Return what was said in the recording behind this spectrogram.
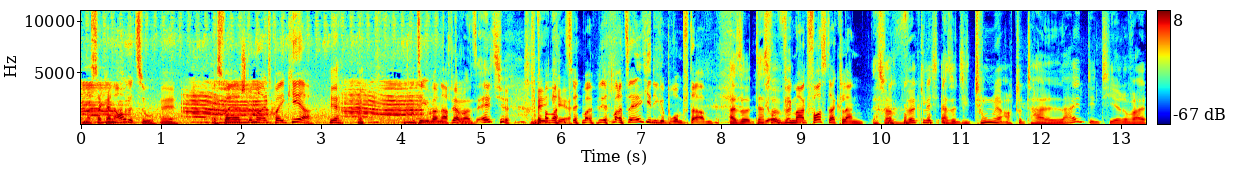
Du machst ja kein Auge zu. Nee. Das war ja schlimmer als bei Ikea, Ja, die da Übernachtung. waren es Elche. Da waren es Elche, die gebrumpft haben. Also das war Und wie wirklich, Mark Foster klang. Das war wirklich, also die tun mir auch total leid, die Tiere, weil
